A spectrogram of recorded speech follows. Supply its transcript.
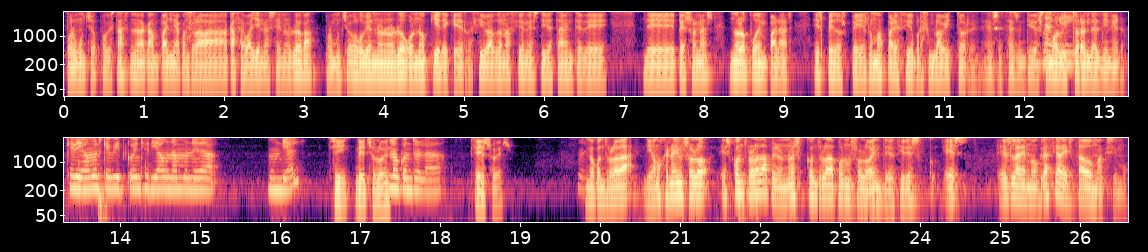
por mucho, porque están haciendo una campaña contra la caza de ballenas en Noruega, por mucho que el gobierno noruego no quiere que reciba donaciones directamente de, de personas, no lo pueden parar. Es P2P, es lo más parecido, por ejemplo, a BitTorrent en este sentido. O es sea como el BitTorrent del dinero. Que digamos que bitcoin sería una moneda mundial, Sí, de hecho lo es. no controlada. Eso es. No controlada, digamos que no hay un solo, es controlada, pero no es controlada por un solo ente, es decir, es, es, es la democracia al estado máximo.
